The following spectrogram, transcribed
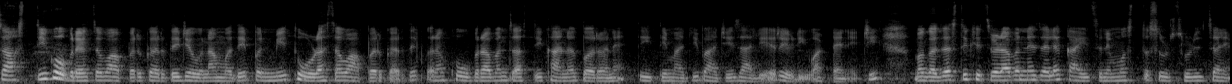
जास्ती खोबऱ्याचा वापर करते जेवणामध्ये पण मी थोडासा वापर करते कारण खोबरा पण जास्ती खाणं बरं नाही. तर इथे माझी भाजी झाली आहे रेडी वाटाण्याची. मग जास्ती खिचडा पण नाही झाला काहीच नाही. मस्त सुडसुडीच आहे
